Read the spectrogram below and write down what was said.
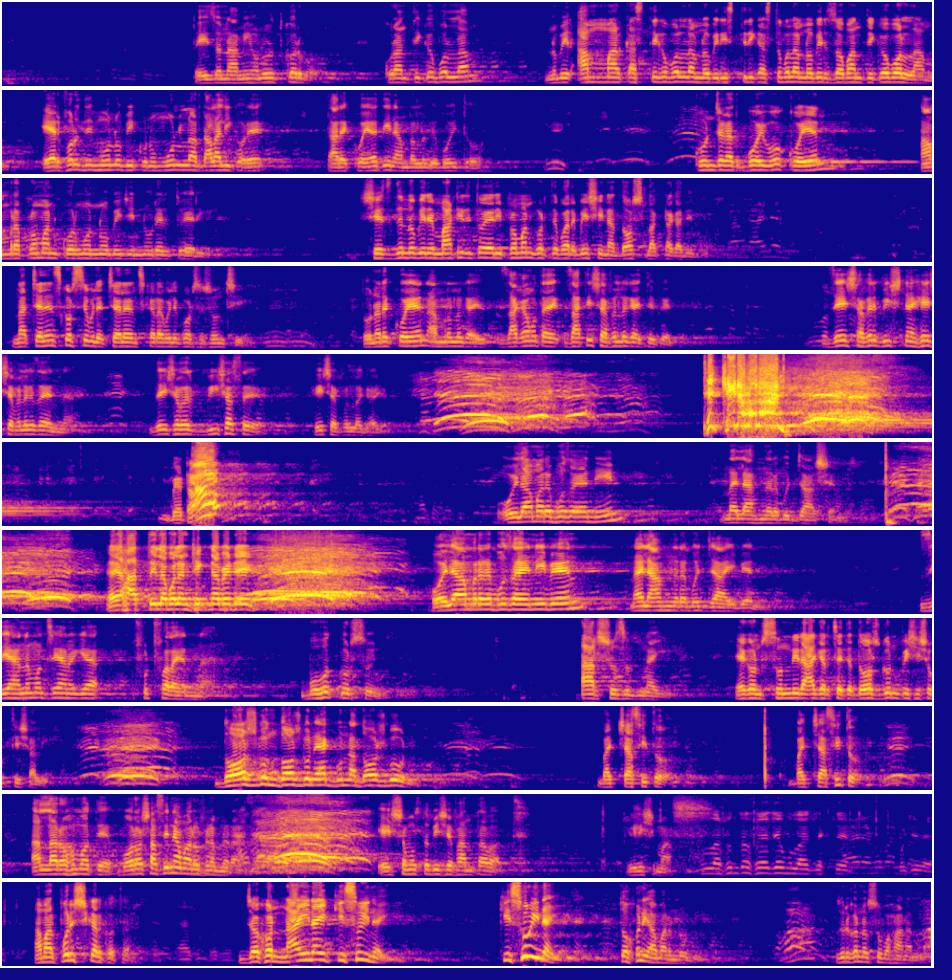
তো এই জন্য আমি অনুরোধ করব, কোরআন থেকেও বললাম, নবীর আম্মার কাছ থেকে বললাম, নবীর স্ত্রীর কাছ থেকে বললাম, নবীর জবান থেকেও বললাম। এরপর যদি মৌলবী কোনো মোল্লার দালালি করে, তারে কয়া দিন আমরা লোকে বইতো। কোন জায়গায় বইব? কোয়েন, আমরা প্রমাণ করব নবীজি নূরের তৈরি। সে যদি নবীর মাটির তৈরি প্রমাণ করতে পারে বেশি না, দশ লাখ টাকা দিব। না চ্যালেঞ্জ করছে বলে চ্যালেঞ্জ কারা বলে করছে শুনছি। তো ওনারে কোয়েন, আমরা লোক জাগা মতো জাতি সাফের লোক গাইতে কোয়েন। যে সাফের বিষ না সেই সাফের লোকে যায় না। যে সাফের বিষ আছে, সেই সাফের লোক কিনা বলেন? বেটা! ওইলা আমারে বোঝায় নিন, নাইলে আপনারা বুঝা আসেন। এই হাত তুইলা বলেন ঠিক না বেটে ওইলে আমরা বোঝায় নিবেন, নাইলে আপনারা বুঝা আইবেন। জিহানো জিহানো গিয়া ফুট ফলাইন না। বহুত করছুন। আর সুযোগ নাই। এখন সুন্নির আগের চাইতে দশ গুণ বেশি শক্তিশালী। দশ গুণ দশ গুণ, এক গুণ না, দশ গুণ। বাচ্চা আছি তো। বাচ্চা আছি তো? আল্লাহ রহমতে বড় শাসি না আমার উপরে আপনারা। এই সমস্ত বিষয়ে ফান্তাবাদ ইলিশ মাছ। আমার পরিষ্কার কথা হ্যাঁ যখন নাই নাই কিছুই নাই কিছুই নাই তখনই আমার নবী। কন্যা সুবাহান আল্লাহ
